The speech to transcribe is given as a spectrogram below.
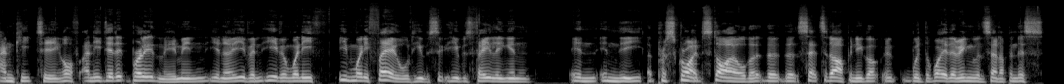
and keep teeing off, and he did it brilliantly. I mean, you know, even even when he even when he failed, he was he was failing in in in the prescribed style that, that, that sets it up. And you got with the way that England set up in this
